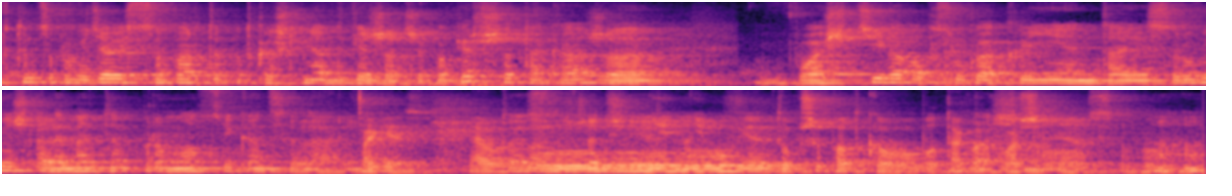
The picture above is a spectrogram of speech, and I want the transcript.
w tym co powiedziałeś, są warte podkreślenia dwie rzeczy. Po pierwsze taka, że właściwa obsługa klienta jest również elementem promocji kancelarii. Tak jest. Ja to jest nie, nie, nie, mówię to przypadkowo, bo tak właśnie, właśnie jest. Mhm.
